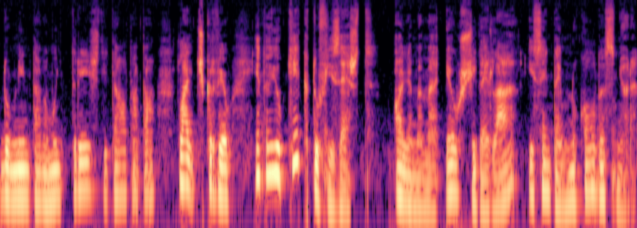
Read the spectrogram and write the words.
do menino estava muito triste e tal, tal, tal. Lá lhe descreveu. Então, e o que é que tu fizeste? Olha, mamãe, eu cheguei lá e sentei-me no colo da senhora.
